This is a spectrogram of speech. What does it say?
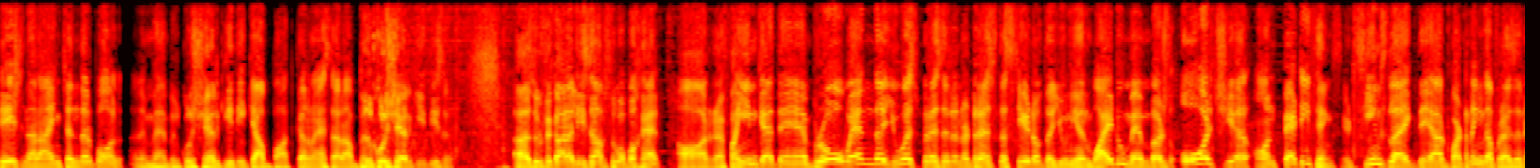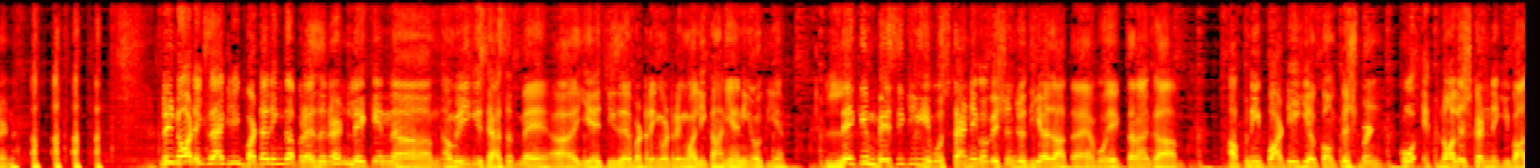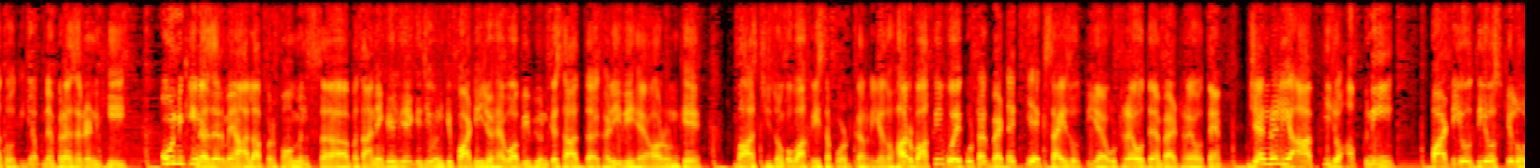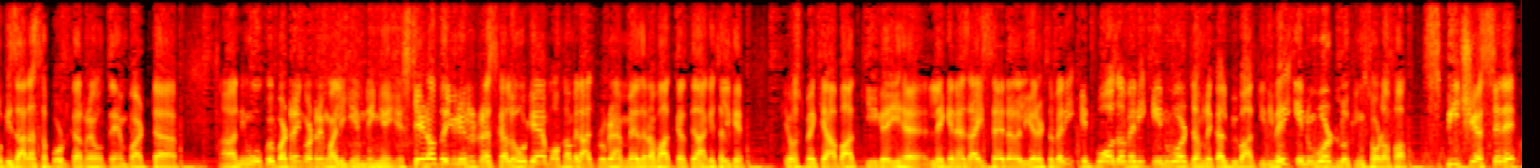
तेज नारायण चंद्र पॉल मैं बिल्कुल शेयर की थी। क्या बात कर रहे हैं, सर? आप बिल्कुल शेयर की थी, सर। जुल्फिकार अली साहब, सुबह बखैर। और फहीम कहते हैं, bro when the US president address the State of the Union why do members over chair on petty things it seems like they are buttering the president नहीं not exactly buttering the president लेकिन अमरीकी सियासत में ये चीज़ें buttering वटरिंग वाली कहानियाँ नहीं होती हैं। लेकिन बेसिकली वो स्टैंडिंग ओवेशन जो दिया जाता है, वो एक तरह का अपनी पार्टी की अकॉम्प्लिशमेंट को एक्नॉलेज करने की बात होती है, अपने प्रेसिडेंट की, उनकी नज़र में आला परफॉर्मेंस बताने के लिए कि जी, उनकी पार्टी जो है वो अभी भी उनके साथ खड़ी हुई है और उनके बास चीज़ों को वाकई सपोर्ट कर रही है। तो हर वाकई वो एक उठक बैठक की एक्सरसाइज होती है, उठ रहे होते हैं, बैठ रहे होते हैं। जनरली आपकी जो अपनी पार्टी होती है, उसके लोग ज़्यादा सपोर्ट कर रहे होते हैं। बट नहीं वो कोई बटरिंग वटरिंग वाली गेम नहीं है ये। State of the Union address कल हो गया है मौका मिला आज प्रोग्राम में जरा बात करते हैं आगे चल के कि उसमें क्या बात की गई है। लेकिन as I said earlier it's very it was a very inward हमने कल भी बात की थी very inward looking sort of a speech yesterday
